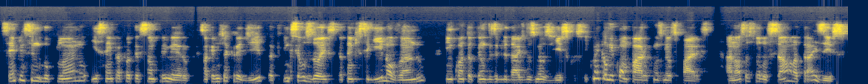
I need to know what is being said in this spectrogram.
Sempre em cima do plano e sempre a proteção primeiro. Só que a gente acredita que tem que ser os dois. Eu tenho que seguir inovando enquanto eu tenho visibilidade dos meus riscos. E como é que eu me comparo com os meus pares? A nossa solução, ela traz isso.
